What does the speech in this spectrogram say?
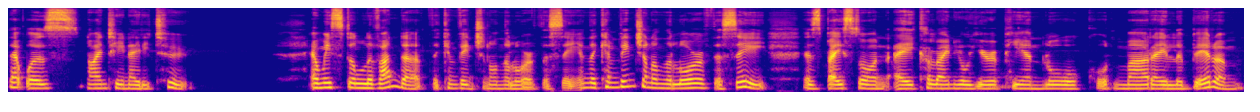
That was 1982. And we still live under the Convention on the Law of the Sea. And the Convention on the Law of the Sea is based on a colonial European law called Mare Liberum,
